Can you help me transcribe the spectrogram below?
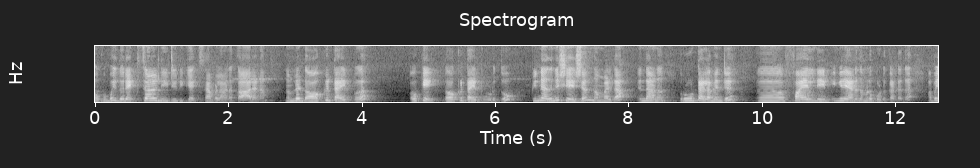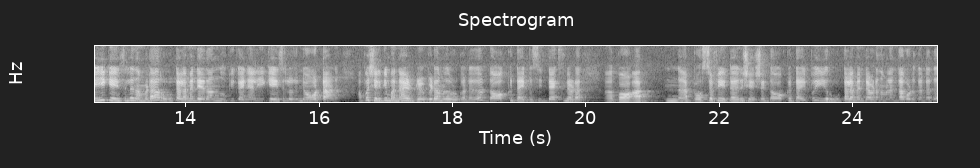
നോക്കുമ്പോൾ ഇതൊരു എക്സ്റ്റേണൽ ഡി ടി ഡിക്ക് എക്സാമ്പിൾ ആണ്. കാരണം നമ്മൾ doc type okay doc type കൊടുത്തു. പിന്നെ അതിന് ശേഷം നമ്മളുടെ എന്താണ് റൂട്ട് എലമെന്റ് ഫയൽ നെയിം ഇങ്ങനെയാണ് നമ്മൾ കൊടുക്കേണ്ടത്. അപ്പോൾ ഈ കേസിൽ നമ്മുടെ റൂട്ട് എലമെന്റ് ഏതാണെന്ന് നോക്കിക്കഴിഞ്ഞാൽ ഈ കേസിൽ ഒരു നോട്ടാണ് അപ്പോൾ ശരിക്കും പറഞ്ഞാൽ ഇവിടെ- നമ്മൾ കൊടുക്കേണ്ടത് ഡോക്ക് ടൈപ്പ് സിൻടാക്സിന്റെ അവിടെ അപ്പോസ്റ്റഫി ഇട്ടതിന് ശേഷം ഡോക്ക് ടൈപ്പ് ഈ റൂട്ട് എലമെന്റ് അവിടെ നമ്മൾ എന്താ കൊടുക്കേണ്ടത്?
